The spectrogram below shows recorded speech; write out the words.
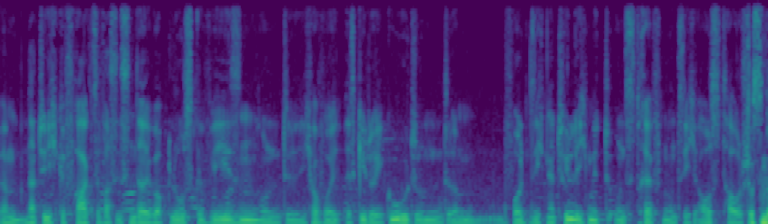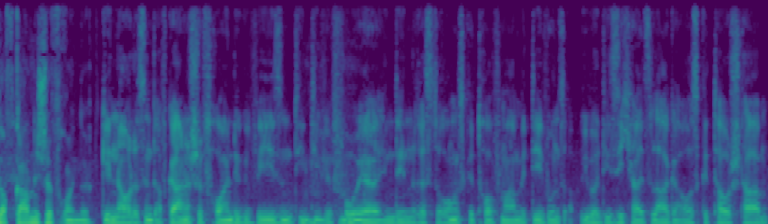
ähm, natürlich gefragt, so, was ist denn da überhaupt los gewesen und äh, ich hoffe, es geht euch gut und ähm, wollten sich natürlich mit uns treffen und sich austauschen. Das sind afghanische Freunde? Genau, das sind afghanische Freunde gewesen, die, die mhm. wir vorher in den Restaurants getroffen haben, mit denen wir uns über die Sicherheitslage ausgetauscht haben.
